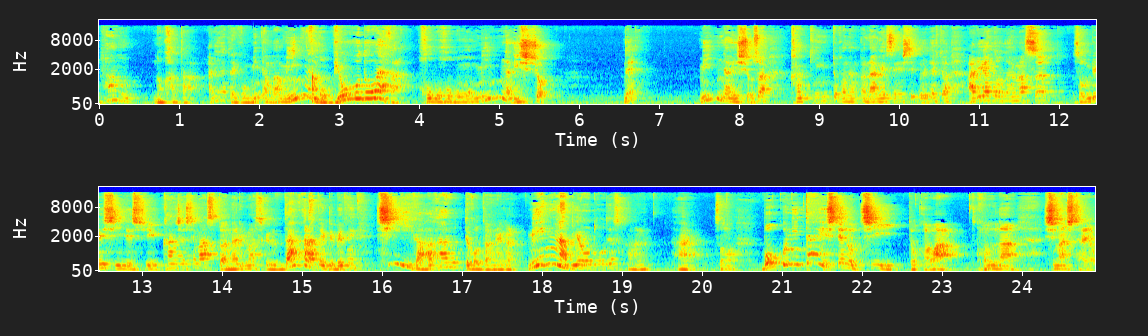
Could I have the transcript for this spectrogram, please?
ファンの方ありがたい。こうみんな、まあ、みんなもう平等やから。ほぼほぼもうみんな一緒。ね。みんな一緒。それは課金とかなんか投げ銭してくれた人はありがとうございます。そう嬉しいですし感謝してますとはなりますけどだからといって別に地位が上がるってことはないから。みんな平等ですからね。はい。その僕に対しての地位とかはこんなしましたよ。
